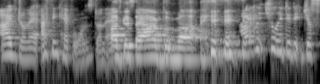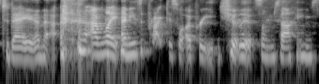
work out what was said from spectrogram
I've done it. I think everyone's done it. I was gonna say I've done that. I literally did it just today, and I'm like, I need to practice what I preach sometimes.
